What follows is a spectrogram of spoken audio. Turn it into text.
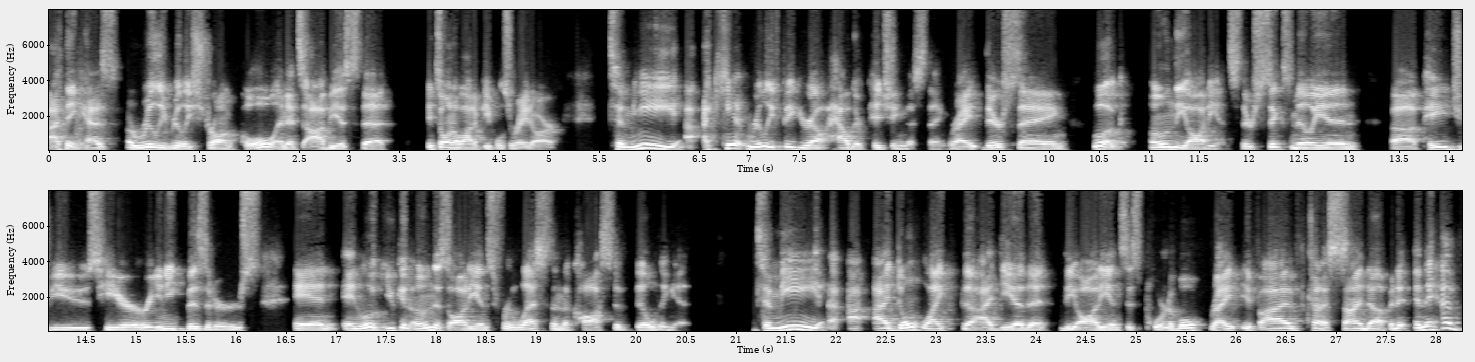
I think has a really, really strong pull. And it's obvious that it's on a lot of people's radar. To me, I can't really figure out how they're pitching this thing, right? They're saying, look, own the audience. There's 6 million uh, page views here or unique visitors. And, and look, you can own this audience for less than the cost of building it. To me, I, I don't like the idea that the audience is portable, right? If I've kind of signed up and, it, and they have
